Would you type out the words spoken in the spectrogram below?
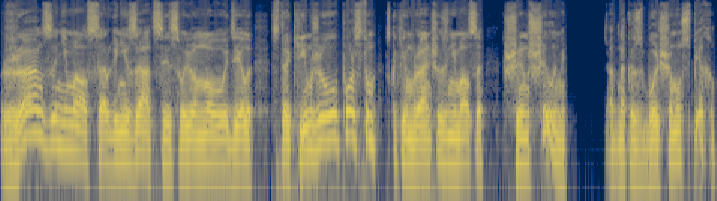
Жан занимался организацией своего нового дела с таким же упорством, с каким раньше занимался шиншиллами, однако с большим успехом.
